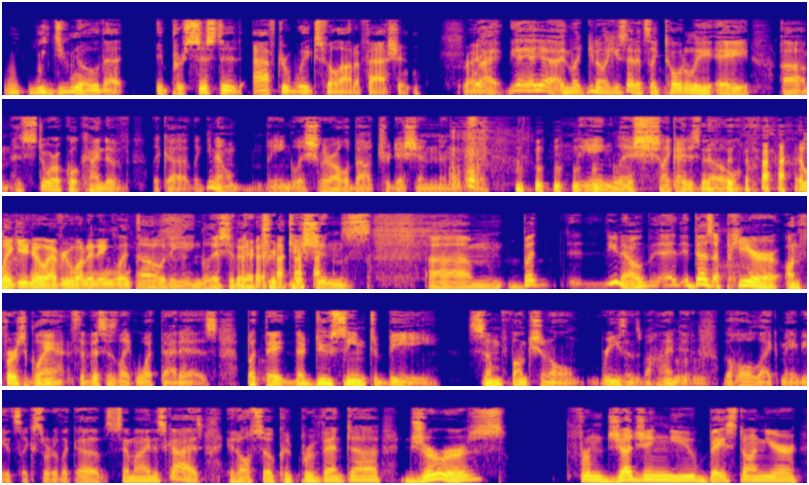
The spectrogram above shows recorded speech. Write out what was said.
We do know that it persisted after wigs fell out of fashion, right? Right. Yeah, yeah, yeah. And like, you know, like you said, it's like totally a um historical kind of like a like, you know, the English, they're all about tradition and uh, the English, like I just know. like you know everyone in England. Oh, the English and their traditions. Um, but you know, it, it does appear on first glance that this is like what that is, but they, there do seem to be some functional reasons behind it. The whole like maybe it's like sort of like a semi disguise. It also could prevent, uh, jurors from judging you based on your,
